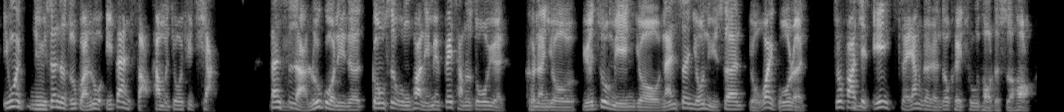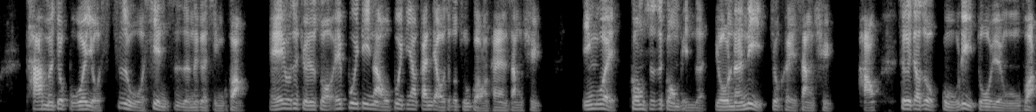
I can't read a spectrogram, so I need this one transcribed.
因为女生的主管如果一旦少，他们就会去抢。但是啊，如果你的公司文化里面非常的多元，可能有原住民，有男生，有女生，有外国人，就发现，诶，怎样的人都可以出头的时候，他们就不会有自我限制的那个情况。诶，我就觉得说，诶，不一定啊，我不一定要干掉我这个主管我才能上去，因为公司是公平的，有能力就可以上去。好，这个叫做鼓励多元文化。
